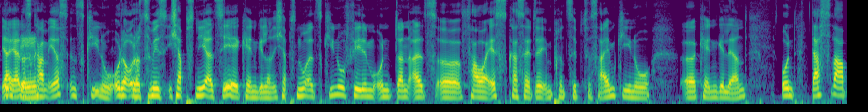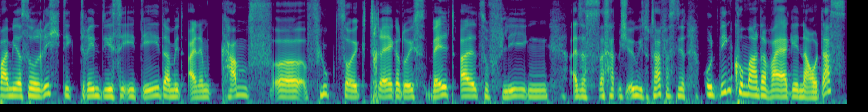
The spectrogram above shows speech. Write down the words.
ja, ja, das kam erst ins Kino. Oder, oder zumindest, ich habe es nie als Serie kennengelernt. Ich habe es nur als Kinofilm und dann als äh, äh, VHS-Kassette im Prinzip fürs Heimkino äh, kennengelernt. Und das war bei mir so richtig drin, diese Idee, da mit einem Kampfflugzeugträger äh, durchs Weltall zu fliegen. Also das, das, hat mich irgendwie total fasziniert. Und Wing Commander war ja genau das.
